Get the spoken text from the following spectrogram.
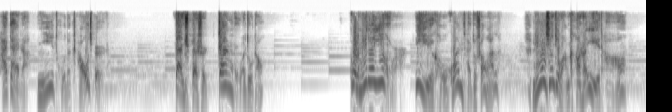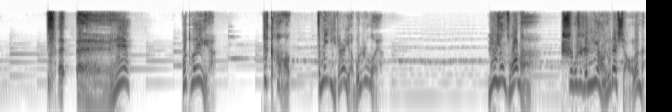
还带着泥土的潮气儿呢，但却是沾火就着。过了没多一会儿，一口棺材就烧完了，刘星就往炕上一躺。哎哎，不对呀，这炕怎么一点也不热呀？刘星琢磨，是不是这量有点小了呢？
